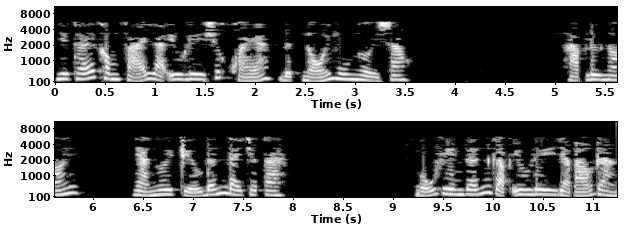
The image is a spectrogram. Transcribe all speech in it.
như thế không phải là yêu ly sức khỏe, địch nổi muôn người sao? Hạp Lư nói, nhà ngươi triệu đến đây cho ta. Ngũ viên đến gặp yêu ly và bảo rằng,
